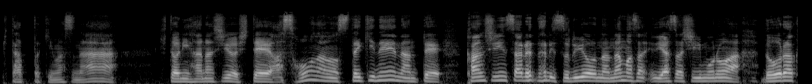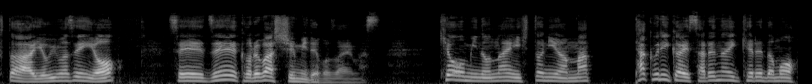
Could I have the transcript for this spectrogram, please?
ピタッときますな。人に話をして、あ、そうなの？素敵ね、なんて感心されたりするような生さ優しいものは道楽とは呼びませんよ。せいぜいこれは趣味でございます。興味のない人には全く理解されないけれども、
